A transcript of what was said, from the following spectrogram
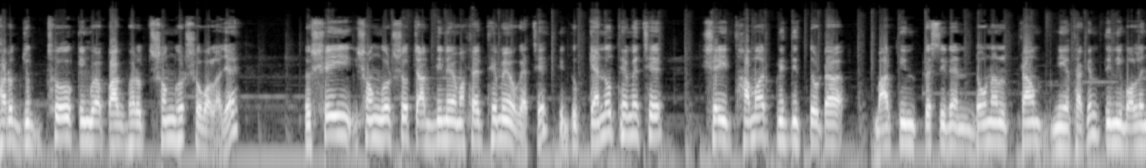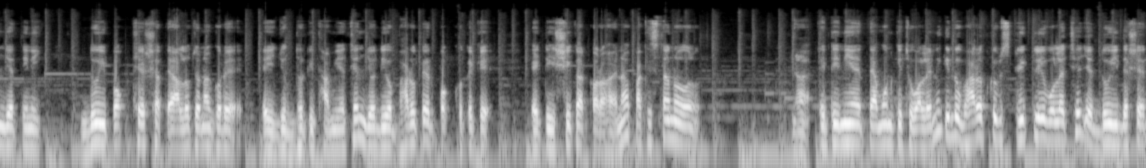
ভারত যুদ্ধ কিংবা পাক ভারত সংঘর্ষ বলা যায়। তো সেই সংঘর্ষ চার দিনের মাথায় থেমেও গেছে। কিন্তু কেন থেমেছে? সেই থামার কৃতিত্বটা মার্কিন প্রেসিডেন্ট ডোনাল্ড ট্রাম্প নিয়ে থাকেন। তিনি বলেন যে তিনি দুই পক্ষের সাথে আলোচনা করে এই যুদ্ধটি থামিয়েছেন। যদিও ভারতের পক্ষ থেকে এটি স্বীকার করা হয় না। পাকিস্তানও এটি নিয়ে তেমন কিছু বলেনি, কিন্তু ভারত খুব স্ট্রিক্টলি বলেছে যে দুই দেশের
